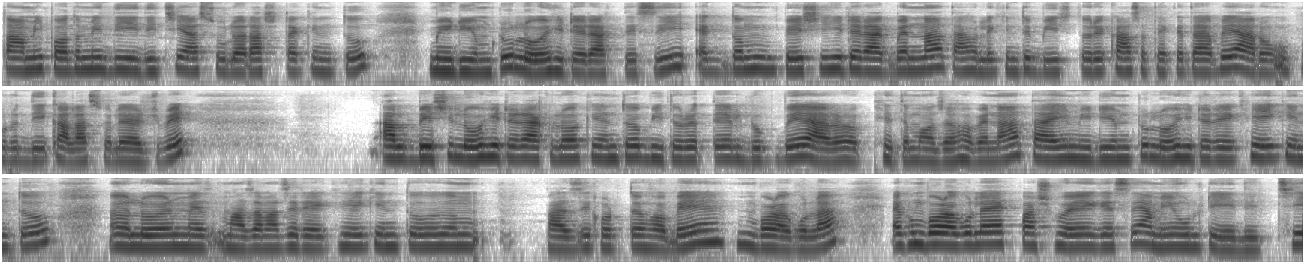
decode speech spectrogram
তো আমি প্রথমে দিয়ে দিচ্ছি আর চুলার আঁচটা কিন্তু মিডিয়াম টু লো হিটে রাখতেছি। একদম বেশি হিটে রাখবেন না, তাহলে কিন্তু বীজ ধরে কাঁচা থেকে যাবে, আর উপরের দিয়ে কালার চলে আসবে। আর বেশি লো হিটে রাখলেও কিন্তু ভিতরে তেল ঢুকবে আর খেতে মজা হবে না। তাই মিডিয়াম টু লো হিটে রেখেই কিন্তু লোয়ের মাঝামাঝি রেখেই কিন্তু ভাজি করতে হবে বড়াগুলা। এখন বড়াগুলা এক পাশ হয়ে গেছে, আমি উল্টিয়ে দিচ্ছি।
